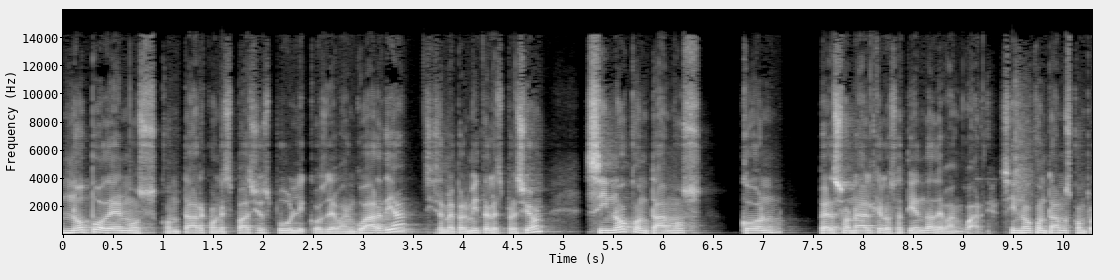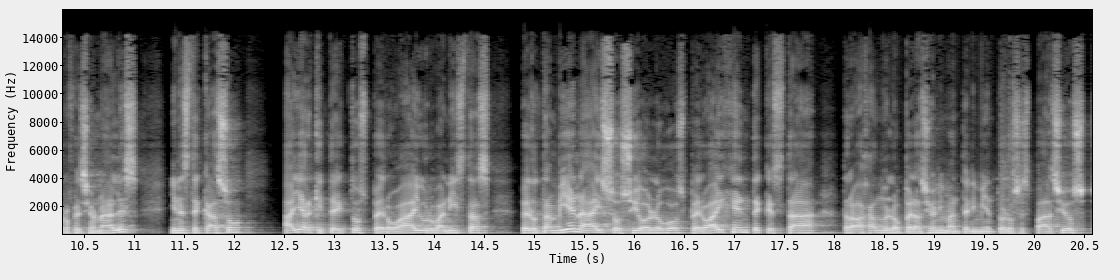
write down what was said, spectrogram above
No podemos contar con espacios públicos de vanguardia, si se me permite la expresión, si no contamos con personal que los atienda de vanguardia, si no contamos con profesionales, y en este caso hay arquitectos, pero hay urbanistas, pero también hay sociólogos, pero hay gente que está trabajando en la operación y mantenimiento de los espacios,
